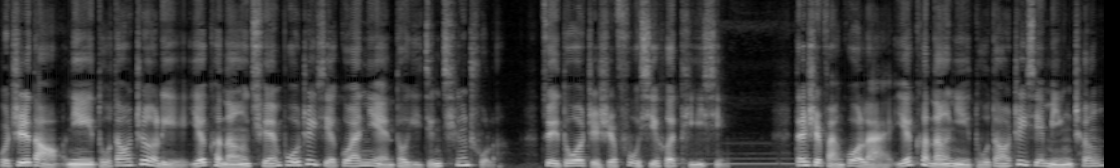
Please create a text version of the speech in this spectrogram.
我知道你读到这里，也可能全部这些观念都已经清楚了，最多只是复习和提醒。但是反过来，也可能你读到这些名称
